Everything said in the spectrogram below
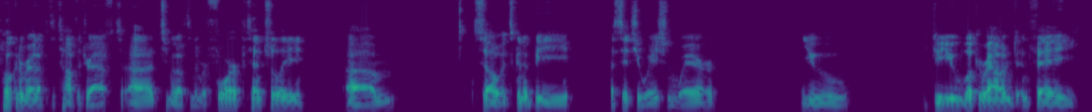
poking around up at the top of the draft uh, to move up to number four potentially. Um, so it's going to be a situation where you do you look around and say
